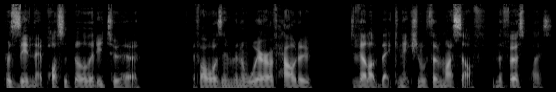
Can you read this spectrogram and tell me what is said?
present that possibility to her if I wasn't even aware of how to develop that connection within myself in the first place?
